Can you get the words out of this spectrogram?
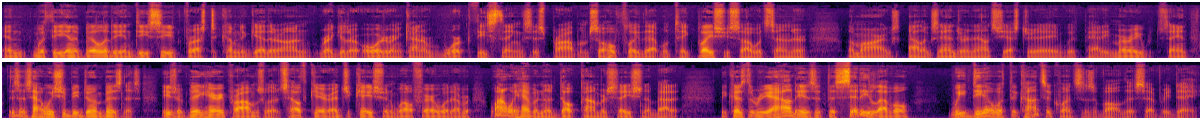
And with the inability in D.C. for us to come together on regular order and kind of work these things as problems. So hopefully that will take place. You saw what Senator Lamar Alexander announced yesterday with Patty Murray saying this is how we should be doing business. These are big, hairy problems, whether it's healthcare, education, welfare, whatever. Why don't we have an adult conversation about it? Because the reality is, at the city level, we deal with the consequences of all this every day.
